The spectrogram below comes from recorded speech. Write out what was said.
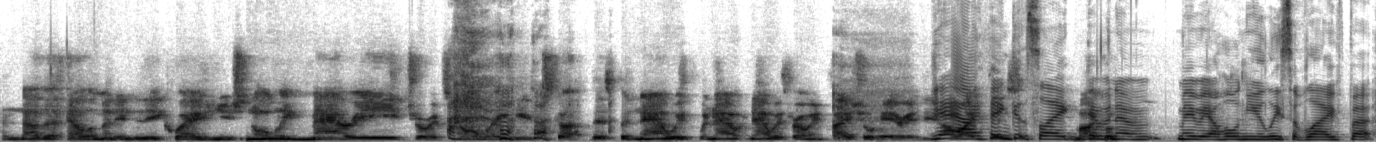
another element into the equation. It's normally marriage, or it's normally he's got this, but now we, are now now we're throwing facial hair in there. Yeah, I, like I think this. it's like Michael. giving him maybe a whole new lease of life. But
